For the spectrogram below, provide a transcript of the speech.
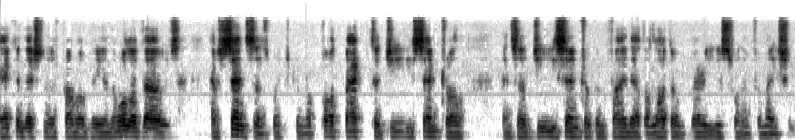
air conditioners probably, and all of those have sensors which can report back to GE Central, and so GE Central can find out a lot of very useful information.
